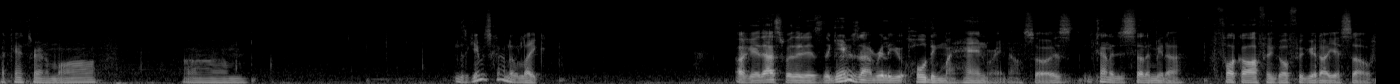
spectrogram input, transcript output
I can't turn them off. Um, this game is kind of like Okay, that's what it is. The game is not really holding my hand right now, so it's kind of just telling me to fuck off and go figure it out yourself.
